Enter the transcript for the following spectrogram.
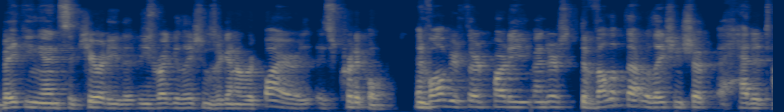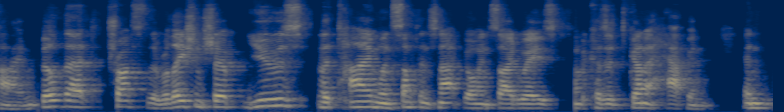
baking in security that these regulations are going to require is critical. Involve your third party vendors, develop that relationship ahead of time, build that trust, the relationship, use the time when something's not going sideways because it's going to happen. And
